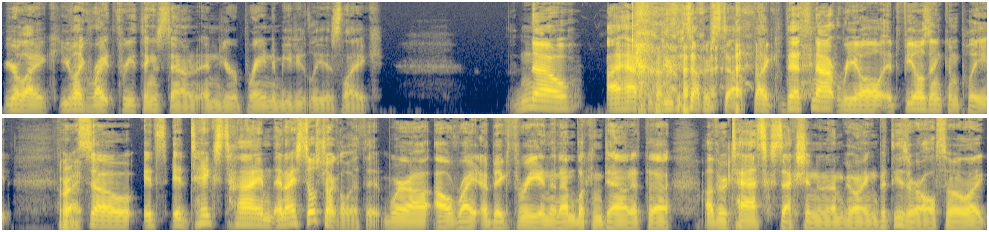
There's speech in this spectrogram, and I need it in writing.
You're like you like write three things down and your brain immediately is like no, I have to do this other stuff. Like that's not real. It feels incomplete. Right. So it's it takes time, and I still struggle with it. Where I'll, I'll write a big three, and then I'm looking down at the other task section, and I'm going, but these are also like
